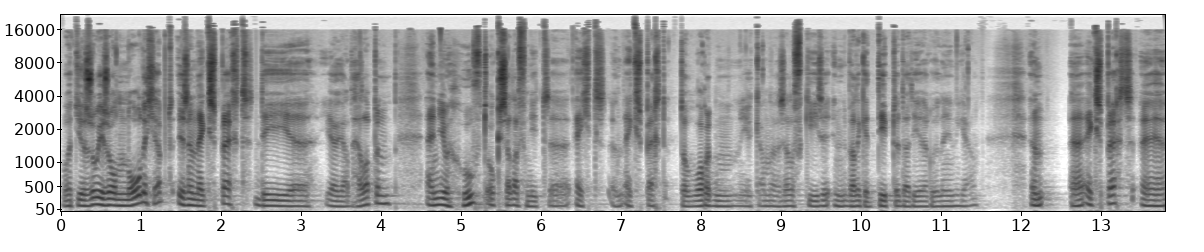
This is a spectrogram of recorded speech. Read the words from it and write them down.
Wat je sowieso nodig hebt, is een expert die uh, je gaat helpen. En je hoeft ook zelf niet uh, echt een expert te worden. Je kan er zelf kiezen in welke diepte dat je er wil ingaan. Een expert uh,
